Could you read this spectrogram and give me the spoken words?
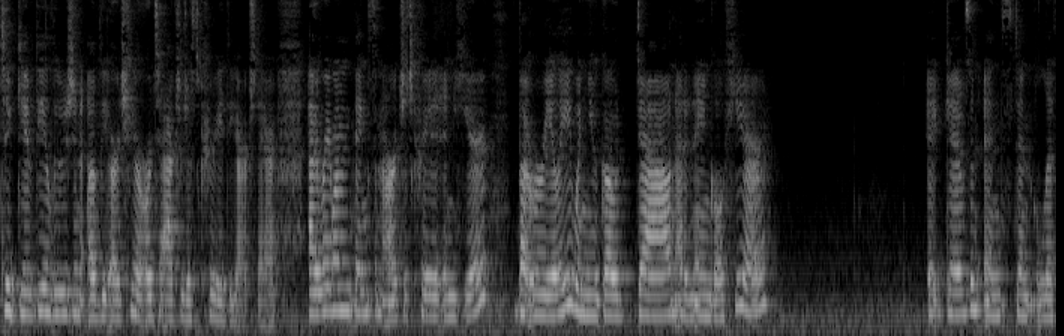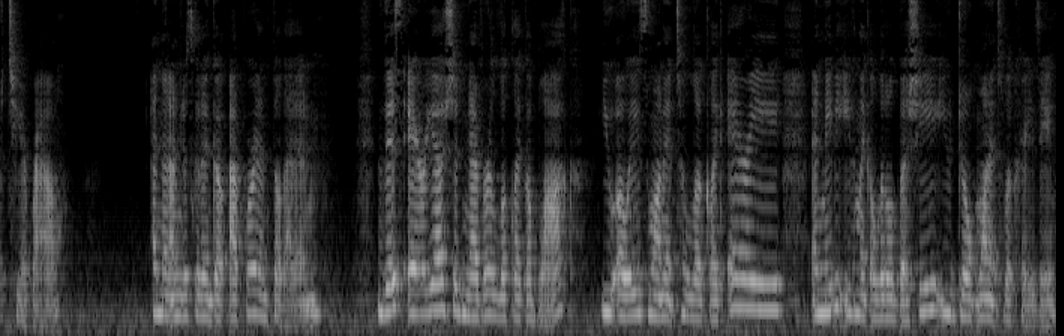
to give the illusion of the arch here or to actually just create the arch there. Everyone thinks an arch is created in here, but really when you go down at an angle here, it gives an instant lift to your brow. And then I'm just gonna go upward and fill that in. This area should never look like a block. You always want it to look like airy and maybe even like a little bushy. You don't want it to look crazy.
